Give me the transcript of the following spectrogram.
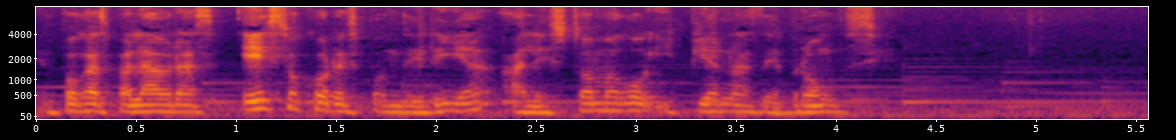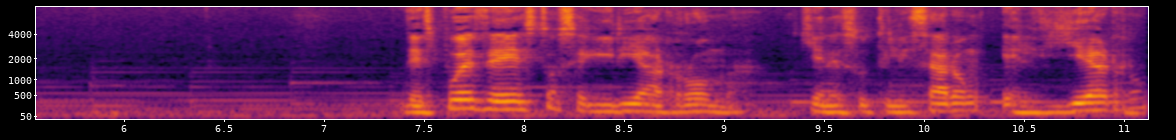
En pocas palabras, esto correspondería al estómago y piernas de bronce. Después de esto seguiría Roma, quienes utilizaron el hierro,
